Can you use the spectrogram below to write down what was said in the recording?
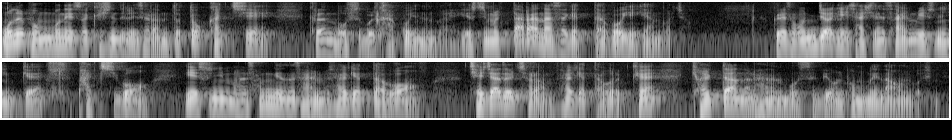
오늘 본문에서 귀신 들린 사람도 똑같이 그런 모습을 갖고 있는 거예요. 예수님을 따라 나서겠다고 얘기한 거죠. 그래서 온전히 자신의 삶을 예수님께 바치고 예수님만 섬기는 삶을 살겠다고 제자들처럼 살겠다고 그렇게 결단을 하는 모습이 오늘 본문에 나오는 것입니다.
